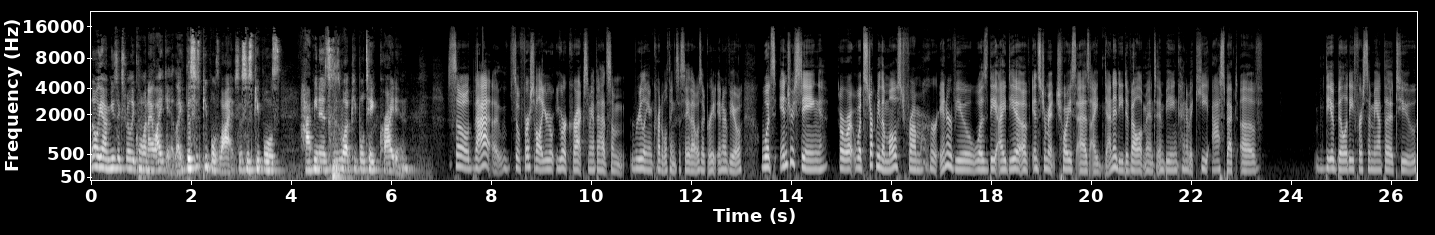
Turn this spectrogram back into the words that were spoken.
oh yeah music's really cool and i like it. Like this is people's lives. This is people's happiness. This is what people take pride in so that so first of all, you you are correct. Samantha had some really incredible things to say. That was a great interview. What's interesting or what struck me the most from her interview was the idea of instrument choice as identity development and being kind of a key aspect of the ability for Samantha to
